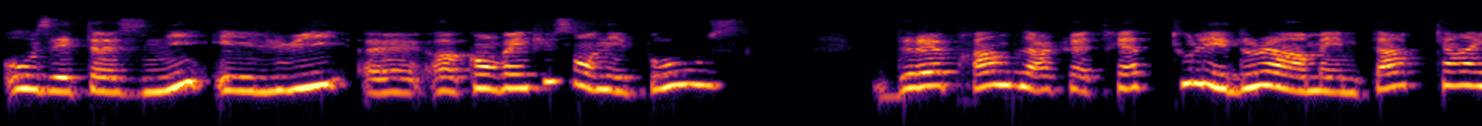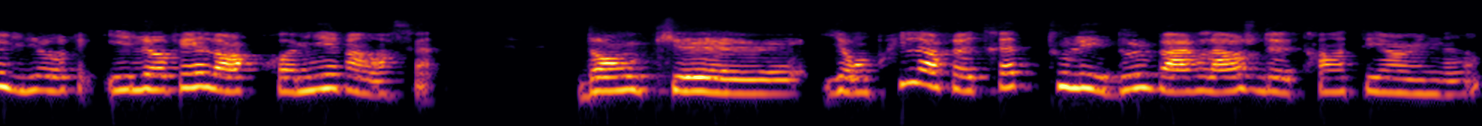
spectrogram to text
aux États-Unis et lui a convaincu son épouse de prendre leur retraite tous les deux en même temps quand il, aurait, il aurait leur premier enfant. Donc, ils ont pris leur retraite tous les deux vers l'âge de 31 ans.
